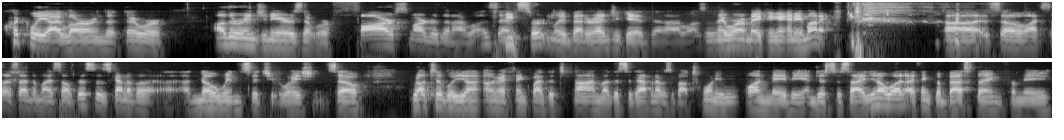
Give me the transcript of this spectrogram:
quickly I learned that there were other engineers that were far smarter than I was and certainly better educated than I was, and they weren't making any money. so I, so I, said to myself, this is kind of a, a no win situation. So relatively young. I think by the time uh, this had happened, I was about 21 maybe, and just decided, you know what? I think the best thing for me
